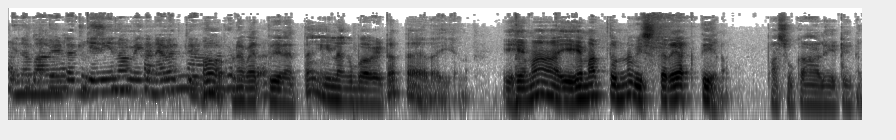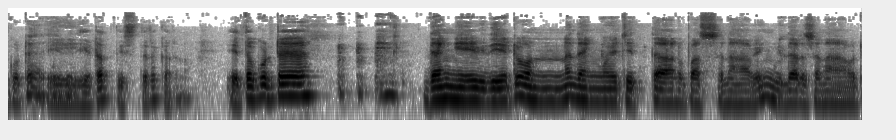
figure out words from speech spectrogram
එන භවයටත් ගෙනනවා මේක නැවත්වේ නැවැත්වේ නැත්තන් ඊළඟ භවයටත් අයරයන. එහෙම එහෙමත් ඔන්න විස්තරයක් තියෙනවා. පසු කාලයට එනකොට ඒ විදිහටත් විස්තර කරනවා. එතකොට දැන් ඒ විදියට ඔන්න දැන්ඔය චිත්තානු පස්සනාවෙන් විදර්ශනාවට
